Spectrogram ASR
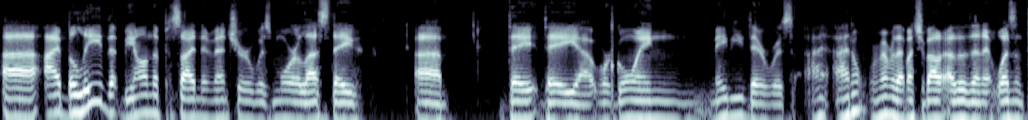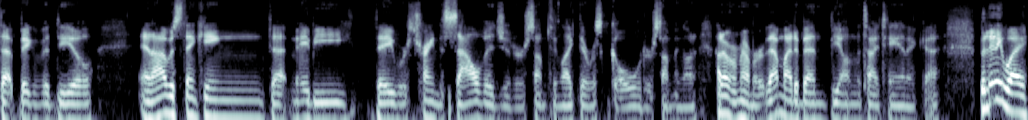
Uh, I believe that Beyond the Poseidon Adventure was more or less they. Uh, they they uh, were going. Maybe there was. I, I don't remember that much about it, other than it wasn't that big of a deal. And I was thinking that maybe they were trying to salvage it or something, like there was gold or something on it. I don't remember. That might have been Beyond the Titanic. Uh, but anyway,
